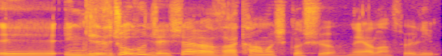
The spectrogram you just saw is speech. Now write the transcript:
e, İngilizce olunca işler biraz daha karmaşıklaşıyor. Ne yalan söyleyeyim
